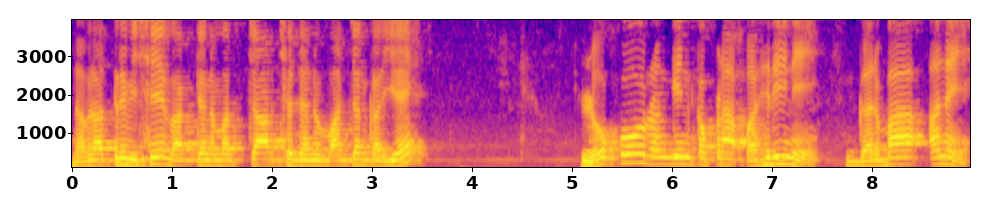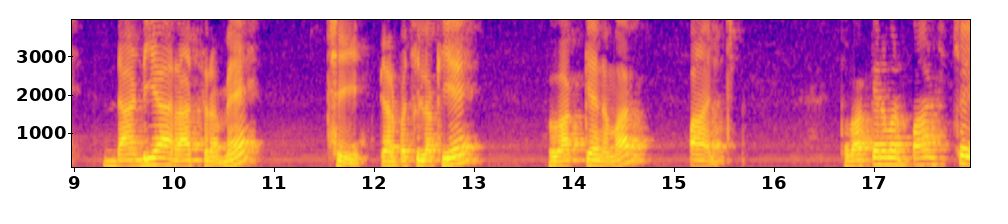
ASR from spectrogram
નવરાત્રિ વિશે વાક્ય નંબર ચાર છે તેનું વાંચન કરીએ. લોકો રંગીન કપડાં પહેરીને ગરબા અને દાંડિયા રાસ રમે છે. ત્યાર પછી લખીએ વાક્ય નંબર પાંચ. તો વાક્ય નંબર પાંચ છે,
